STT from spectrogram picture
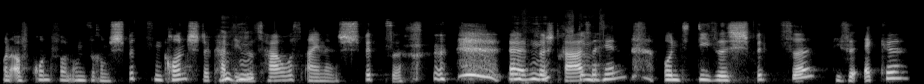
Und aufgrund von unserem spitzen Grundstück hat mhm. dieses Haus eine Spitze äh, mhm, zur Straße stimmt. hin. Und diese Spitze, diese Ecke,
